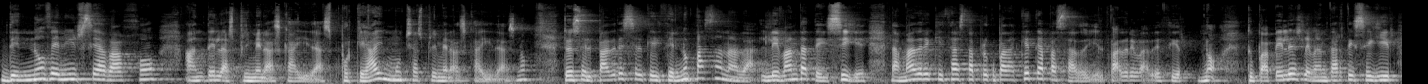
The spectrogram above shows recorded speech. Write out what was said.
de no venirse abajo ante las primeras caídas, porque hay muchas primeras caídas, ¿no? Entonces el padre es el que dice, no pasa nada, levántate y sigue. La madre quizá está preocupada, ¿qué te ha pasado? Y el padre va a decir, no, tu papel es levantarte y seguir,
